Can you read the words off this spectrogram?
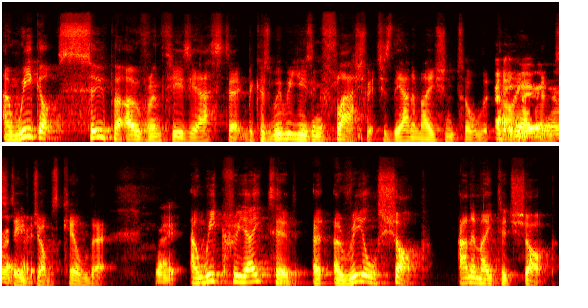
And we got super over enthusiastic because we were using Flash, which is the animation tool that right, right, right, Steve Jobs killed it. Right. And we created a, a, real shop, animated shop.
